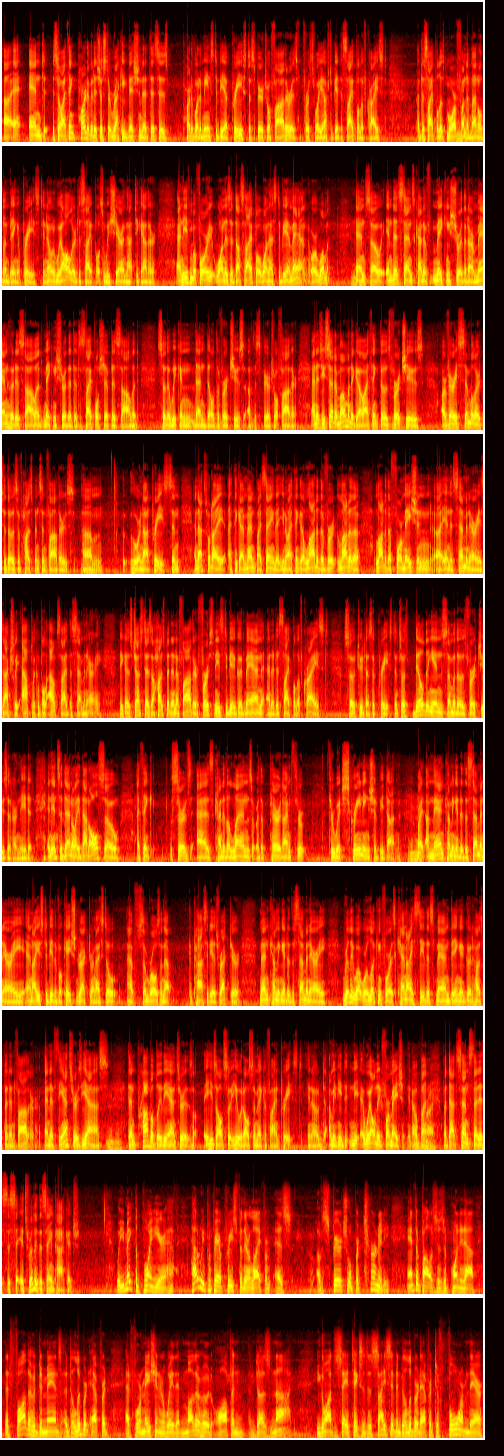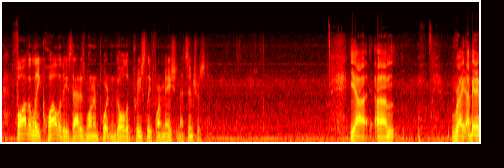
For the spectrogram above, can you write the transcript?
Uh, and so I think part of it is just a recognition that this is part of what it means to be a priest, a spiritual father. Is first of all you have to be a disciple of Christ a disciple is more mm-hmm. fundamental than being a priest. You know, and we all are disciples, and we share in that together. And even before one is a disciple, one has to be a man or a woman. Mm-hmm. And so, in this sense, kind of making sure that our manhood is solid, making sure that the discipleship is solid, so that we can then build the virtues of the spiritual father. And as you said a moment ago, I think those virtues are very similar to those of husbands and fathers. Um, who are not priests. And, and that's what I, I think I meant by saying that, you know, I think a lot of the, ver- a lot of the, a lot of the formation uh, in the seminary is actually applicable outside the seminary. Because just as a husband and a father first needs to be a good man and a disciple of Christ, so too does a priest. And so it's building in some of those virtues that are needed. And incidentally, that also, I think, serves as kind of the lens or the paradigm through through which screening should be done. Mm-hmm. Right, a man coming into the seminary, and I used to be the vocation director, and I still have some roles in that capacity as rector. Men coming into the seminary, really what we're looking for is can I see this man being a good husband and father? And if the answer is yes, mm-hmm. then probably the answer is he's also he would also make a fine priest. You know, I mean, he, we all need formation, you know, but right. but that sense that it's the it's really the same package. Well, you make the point here. How do we prepare priests for their life as of spiritual paternity. Anthropologists have pointed out that fatherhood demands a deliberate effort at formation in a way that motherhood often does not. You go on to say it takes a decisive and deliberate effort to form their fatherly qualities. That is one important goal of priestly formation. That's interesting. Yeah. Um, Right. I mean,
